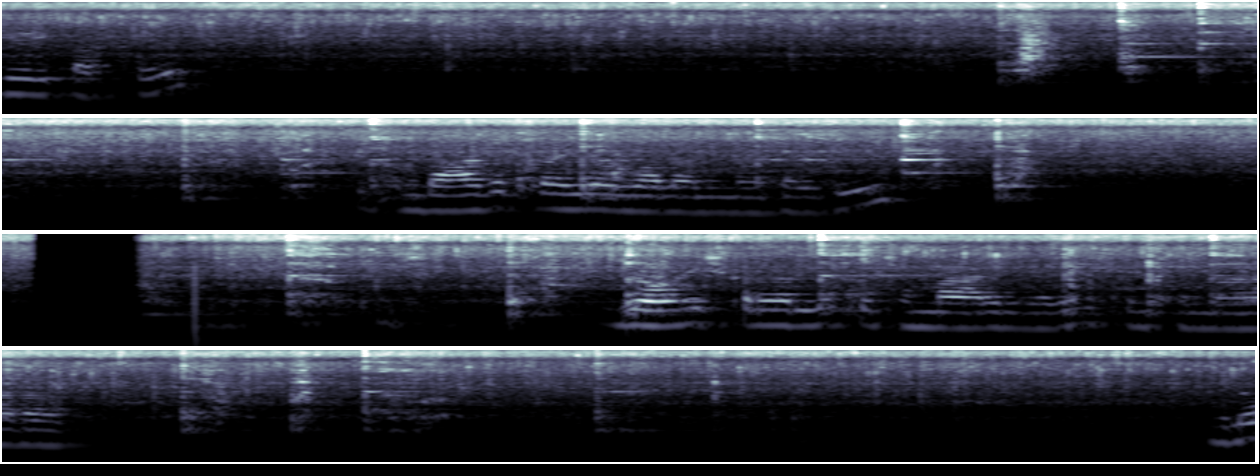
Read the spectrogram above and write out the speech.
జీడిపప్పు. బాగా ఫ్రై అవ్వాలన్నమాట ఇది. బ్రౌనిష్ కలర్లో కొంచెం మారింది కదా కొంచెం మారాలి ఇందులో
